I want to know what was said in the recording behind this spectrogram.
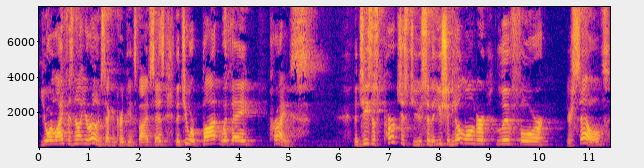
Your life is not your own, 2 Corinthians 5 says, that you were bought with a price. That Jesus purchased you so that you should no longer live for yourselves,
